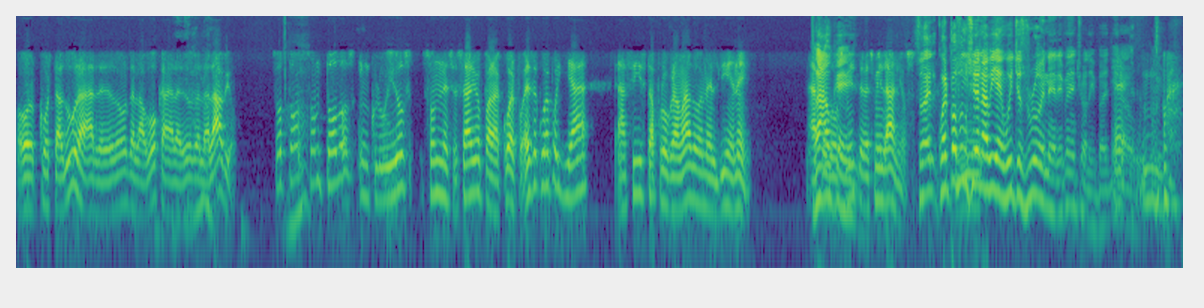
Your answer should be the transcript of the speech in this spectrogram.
o cortadura alrededor de la boca, alrededor del labio. Son, to- son todos incluidos, son necesarios para el cuerpo. Ese cuerpo ya así está programado en el DNA. Hace Ah, ok. 2000, 3000 años. So el cuerpo Y- funciona bien, we just ruin it eventually, but you Eh, know.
